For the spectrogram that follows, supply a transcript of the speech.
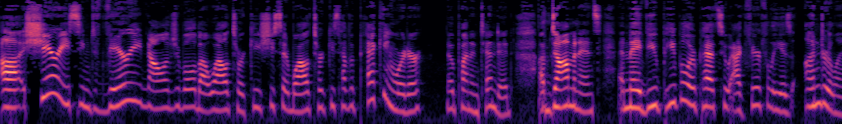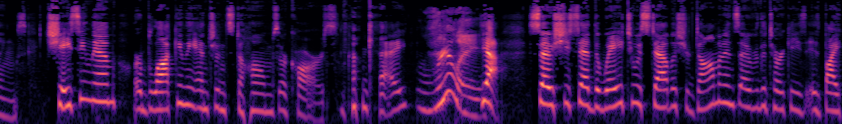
Uh, Sherry seemed very knowledgeable about wild turkeys. She said, wild turkeys have a pecking order no pun intended, of dominance and may view people or pets who act fearfully as underlings, chasing them or blocking the entrance to homes or cars. Okay. Really? Yeah. So she said the way to establish your dominance over the turkeys is by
